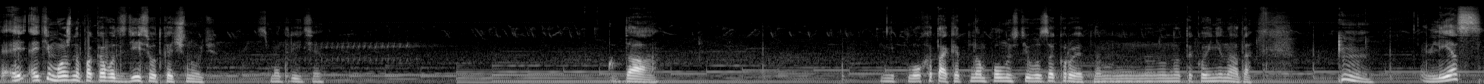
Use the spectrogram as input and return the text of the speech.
Э этим можно пока вот здесь вот качнуть. Смотрите. Да. Неплохо. Так, это нам полностью его закроет. Нам на, на такое не надо. Лес.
